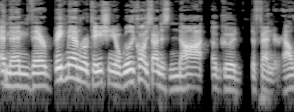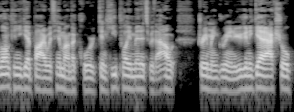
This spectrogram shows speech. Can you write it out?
And then their big man rotation, you know, Willie Cauley Stein is not a good defender. How long can you get by with him on the court? Can he play minutes without Draymond Green? Are you going to get actual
